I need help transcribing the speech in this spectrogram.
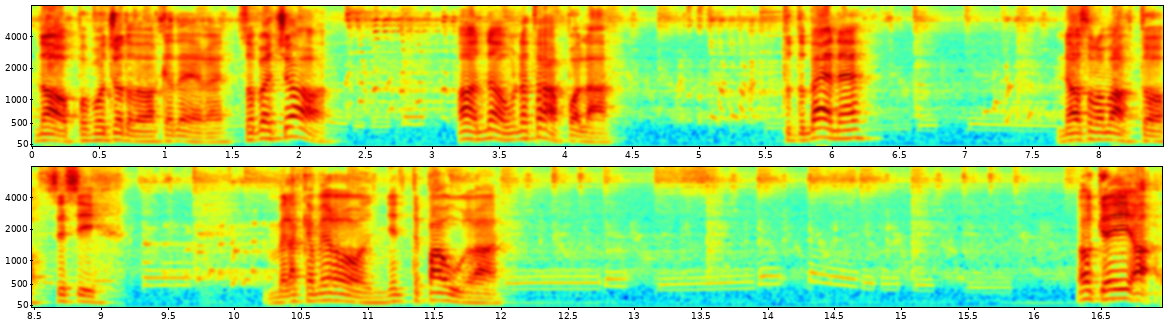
No, proprio già doveva cadere. Sopra ciò. Oh no, una trappola. Tutto bene? No, sono morto. Sì, sì. Me la caverò, niente paura. Ok,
